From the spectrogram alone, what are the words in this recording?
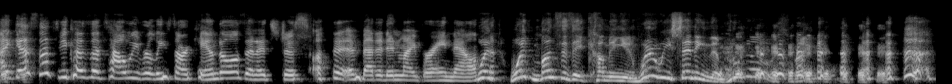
I guess that's because that's how we release our candles and it's just embedded in my brain now. What what month are they coming in? Where are we sending them? Who knows? Right?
